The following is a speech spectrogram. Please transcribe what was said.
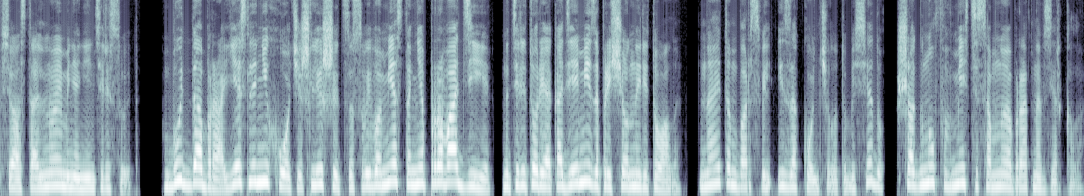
Все остальное меня не интересует. Будь добра, если не хочешь лишиться своего места, не проводи на территории Академии запрещенные ритуалы. На этом Барсвиль и закончил эту беседу, шагнув вместе со мной обратно в зеркало.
